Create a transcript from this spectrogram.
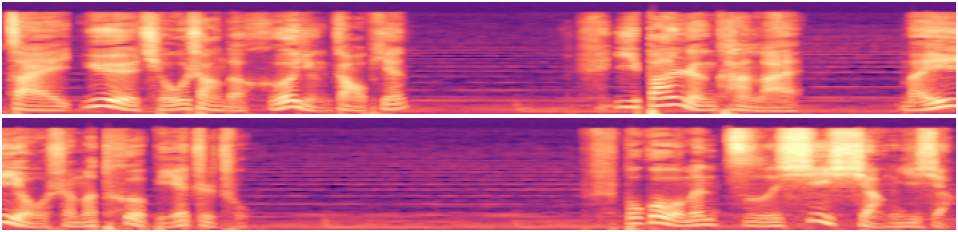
在月球上的合影照片，一般人看来。没有什么特别之处。不过，我们仔细想一想，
